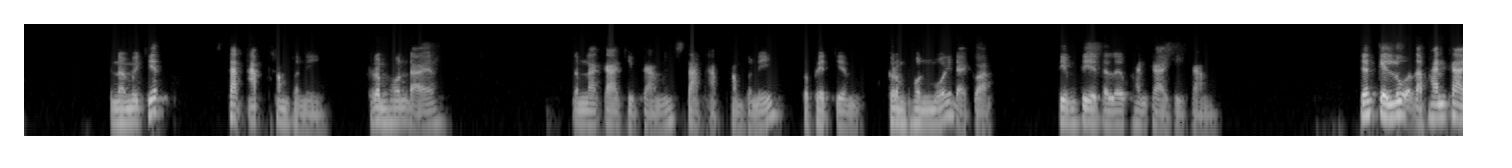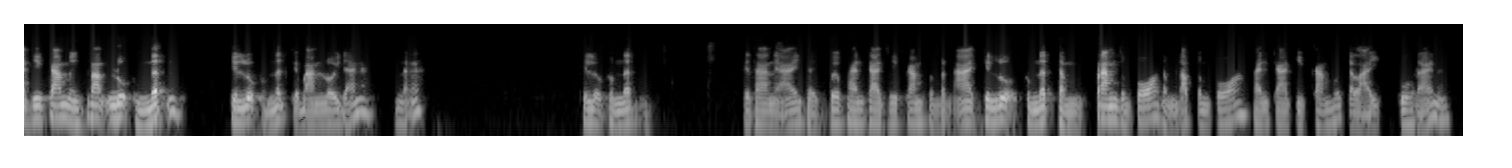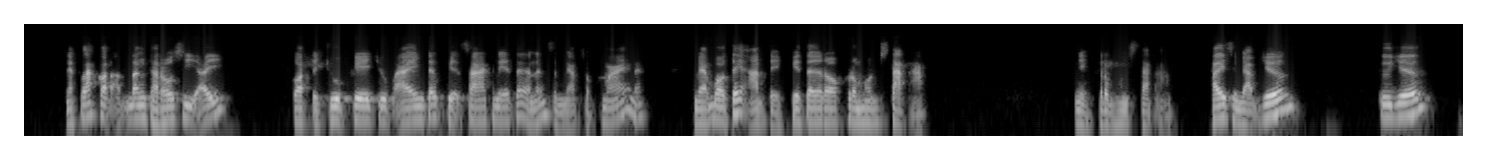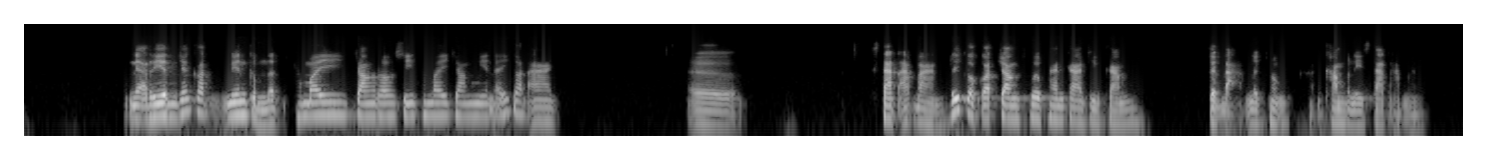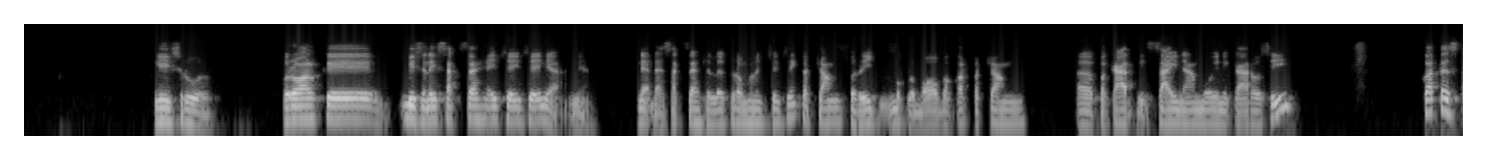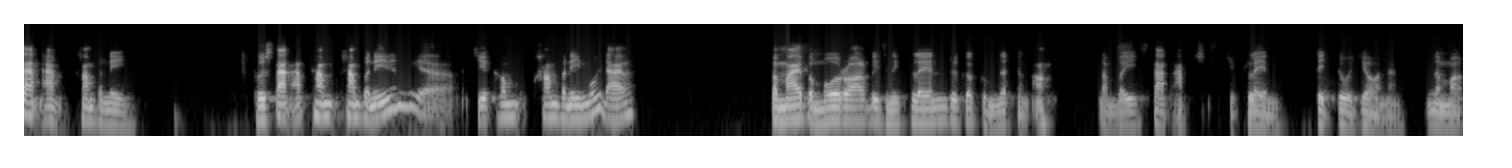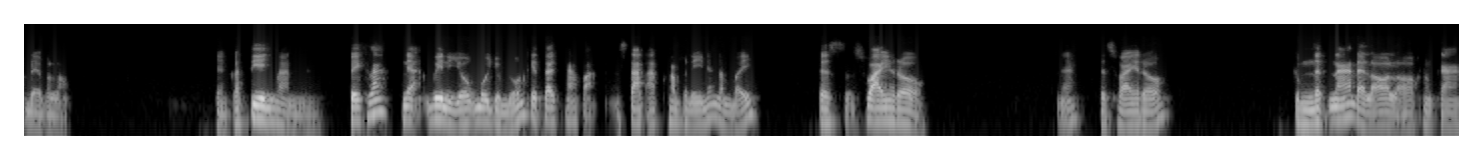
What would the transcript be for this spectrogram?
ចំណុចមួយទៀត start up company ក្រុមហ៊ុនដែលដំណើរការអាជីវកម្មនេះ start up company ប្រភេទជាក្រុមហ៊ុនមួយដែលគាត់ទៀមទាទៅលើផែនការអាជីវកម្មអញ្ចឹងគេលក់តែផែនការអាជីវកម្មមិនស្នត់លក់គំនិត គេលក់គំនិតគេបានលុយដែរណាហ្នឹងគេលក់គំនិតគេថាអ្នកឯងត្រូវធ្វើផែនការអាជីវកម្មគំនិតអាចគេលក់គំនិតតែ5ទំព័រតែ10ទំព័រផែនការអាជីវកម្មមួយតម្លៃខ្ពស់ដែរណាអ្នកខ្លះគាត់អត់ដឹងថារកស៊ីអីគាត់ទៅជួបគេជួបឯងទៅភាសាគ្នាទៅអាហ្នឹងសម្រាប់ស្រុកខ្មែរណាសម្រាប់បរទេសអត់ទេគេទៅរកក្រុមហ៊ុន start up នេះក្រុមហ៊ុន start up ហើយសម្រាប់យើងគឺយើង អ្នករៀនអញ្ចឹងគាត់មានគំនិតថ្មីចង់រកស៊ីថ្មីចង់មានអីគាត់អាចអឺ start up បានឬក៏គាត់ចង់ធ្វើផែនការអាជីវកម្មទៅដាក់នៅក្នុង company start up ហ្នឹងងាយស្រួលរាល់គេ business success អីផ្សេងផ្សេងនេះនេះអ្នកដែល success ទៅលើក្រុមហ៊ុនផ្សេងផ្សេងគាត់ចង់បរិយមុខរបររបស់គាត់គាត់ចង់បង្កើតវិស័យណាមួយនៃការរកស៊ីគាត់ទៅ start up company ព្រោះ start up company ហ្នឹងវាជា company មួយដែលប្រម៉ែប្រមូលរាល់ business plan ឬក៏គំនិតទាំងអស់ដើម្បី start up ជា plan តិចតួចយកហ្នឹងដើម្បី develop ចឹងក៏ទាញបានហ្នឹងពេលខ្លះអ្នកវិនិយោគមួយចំនួនគេទៅខាប់ start up company ហ្នឹងដើម្បីទៅស្វែងរកណាទៅស្វែងរកគំនិតណាដែលល្អល្អក្នុងការ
